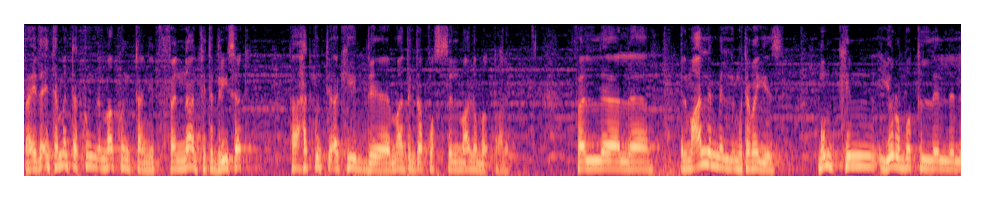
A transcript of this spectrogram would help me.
فإذا أنت ما تكون ما كنت يعني فنان في تدريسك فحتكون أكيد ما تقدر توصل المعلومه للطالب. فالمعلم المتميز ممكن يربط ال- ال-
